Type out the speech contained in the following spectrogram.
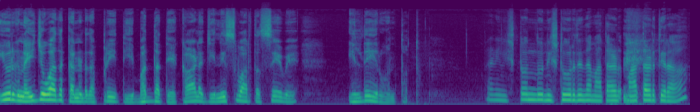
ಇವ್ರಿಗೆ ನೈಜವಾದ ಕನ್ನಡದ ಪ್ರೀತಿ, ಬದ್ಧತೆ, ಕಾಳಜಿ, ನಿಸ್ವಾರ್ಥ ಸೇವೆ ಇಲ್ಲದೇ ಇರುವಂಥದ್ದು. ನೀವು ಇಷ್ಟೊಂದು ನಿಷ್ಠೂರದಿಂದ ಮಾತಾಡ್, ಮಾತಾಡ್ತೀರಾ?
